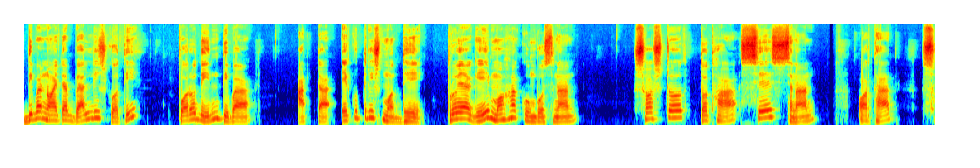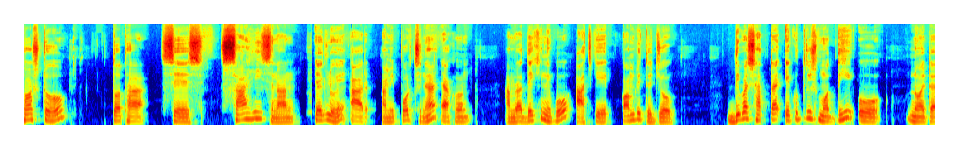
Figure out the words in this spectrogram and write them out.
দিবা নয়টা বিয়াল্লিশ গতি, পরদিন দিবা আটটা একত্রিশ মধ্যে প্রয়াগে মহাকুম্ভ স্নান, ষষ্ঠ তথা শেষ স্নান, অর্থাৎ ষষ্ঠ তথা শেষ শাহী স্নান। এগুলোই আর আমি পড়ছি না এখন। আমরা দেখে নেব আজকের অমৃত যোগ। দিবা সাতটা একত্রিশ মধ্যে ও নয়টা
